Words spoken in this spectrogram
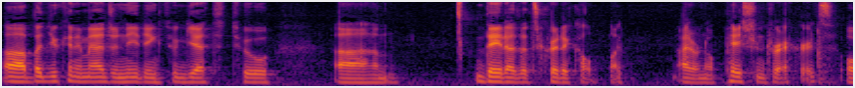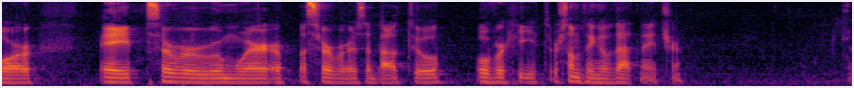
uh, but you can imagine needing to get to um, data that's critical, like, I don't know, patient records or a server room where a server is about to overheat or something of that nature. Uh,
